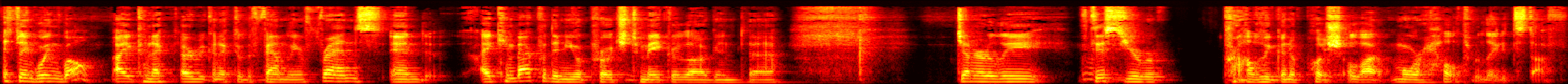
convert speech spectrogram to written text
it's been going well. I connect, I reconnected with family and friends, and I came back with a new approach to MakerLog, and uh, generally this year we're probably going to push a lot more health related stuff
